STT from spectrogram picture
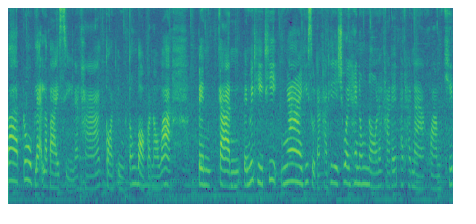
วาดรูปและระบายสีนะคะ ก่อนอื่นต้องบอกก่อนเนาะว่า เป็นการเป็นวิธีที่ง่ายที่สุดนะคะ ที่จะช่วยให้น้องๆนะคะ ได้พัฒนาความคิด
